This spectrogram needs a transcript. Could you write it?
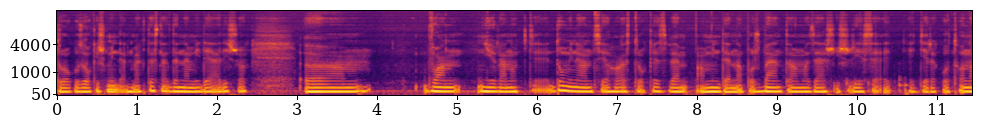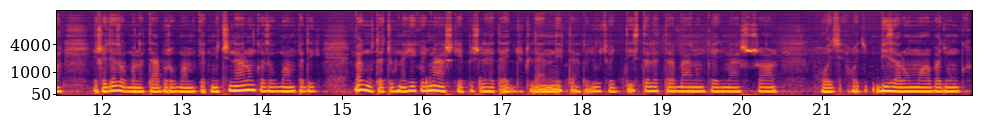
dolgozók is mindent megtesznek, de nem ideálisak van nyilván ott dominancia harctól kezdve a mindennapos bántalmazás is része egy, egy gyerek otthonnak, és hogy azokban a táborokban, amiket mi csinálunk, azokban pedig megmutatjuk nekik, hogy másképp is lehet együtt lenni, tehát hogy úgy, hogy tisztelettel bánunk egymással, hogy, hogy bizalommal vagyunk,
